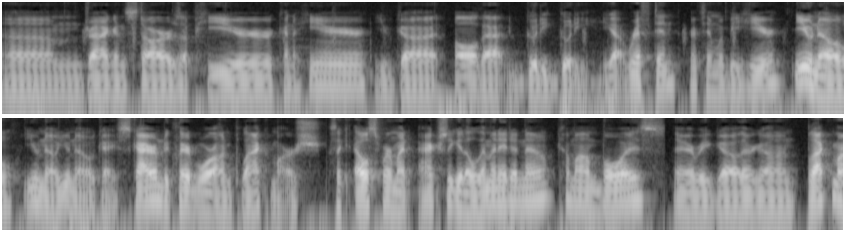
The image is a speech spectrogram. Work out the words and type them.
Um, Dragonstar's up here, kind of here. You've got all that goody goody. You got Riften. Riften would be here. You know, you know, you know. Okay, Skyrim declared war on Black Marsh. Looks like Elsweyr might actually get eliminated now. Come on, boys. There we go. They're gone. Black Marsh,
